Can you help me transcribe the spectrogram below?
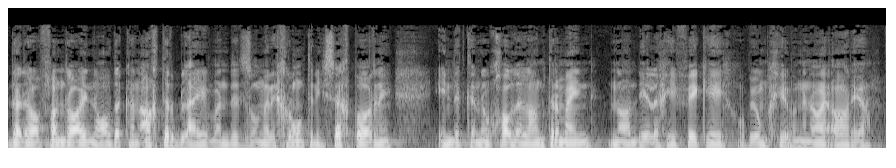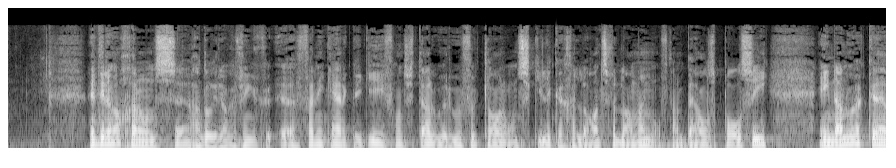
dat daar van daai naalde kan agterbly want dit is onder die grond en nie sigbaar nie en dit kan nogal 'n langtermyn nadelige effek hê op die omgewing in daai area. Net hierna gaan ons uh, gaan tot die dag van die, uh, van die kerk bietjie vir ons vertel oor hoe verklaar ons skielike gelaatsverlamming of dan Bell's palsy en dan ook uh,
